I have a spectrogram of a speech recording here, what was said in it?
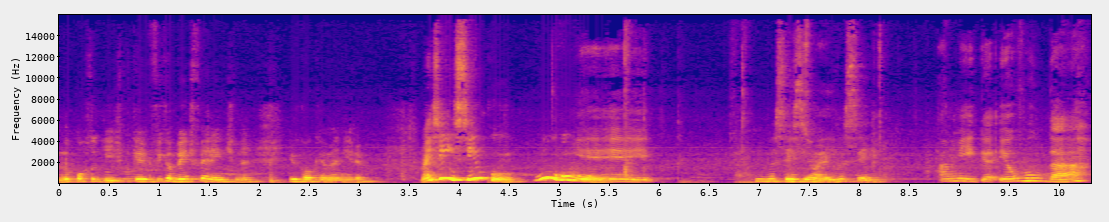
no português. Porque fica bem diferente, né? De qualquer maneira. Mas sim, cinco! Uhul! E, E você, senhora? E você? amiga, eu vou dar.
